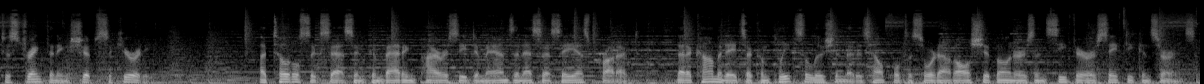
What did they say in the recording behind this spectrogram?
to strengthening ship security. A total success in combating piracy demands an SSAS product that accommodates a complete solution that is helpful to sort out all ship owners and seafarer safety concerns.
